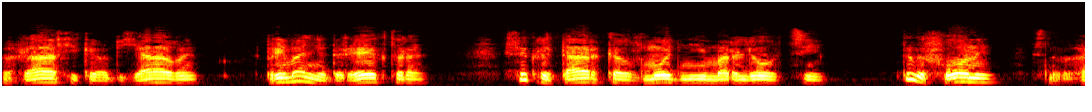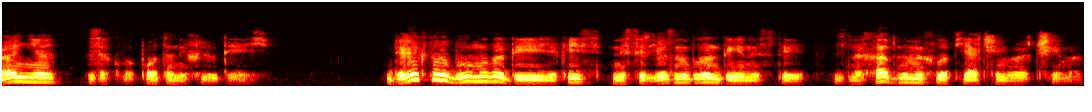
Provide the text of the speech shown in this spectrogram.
графіки, обяви, приймальня директора, секретарка в модній марльовці, телефони, смагання заклопотаних людей. Директор був молодий, якийсь несерйозно блондинистий, з нахабними хлоп'ячими очима.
